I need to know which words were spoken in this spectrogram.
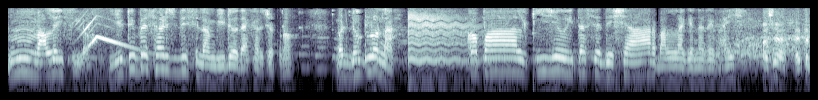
হুম ভালোই ছিল। ইউটিউবে সার্চ দিছিলাম ভিডিও দেখার জন্য বাট ঢুকলো না। কপাল কি যে হইতাছে দেশে আর ভালো লাগে না রে ভাই। আচ্ছা একটা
